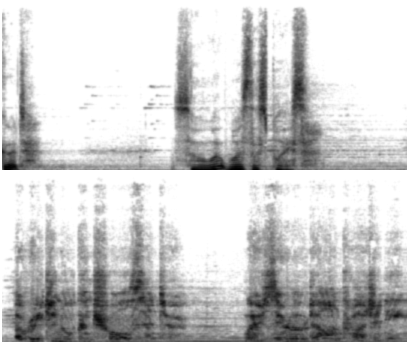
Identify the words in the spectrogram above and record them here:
Good. So what was this place? A regional control center, where Zero Dawn progeny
